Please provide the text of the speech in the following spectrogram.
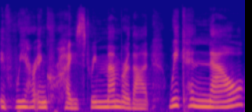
If we are in Christ, remember that we can now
